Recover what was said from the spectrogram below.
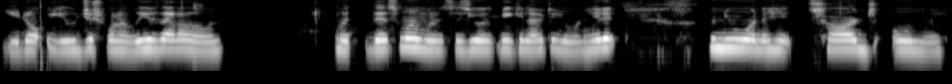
You don't. You just want to leave that alone. But this one, when it says USB connected, you want to hit it. Then you want to hit charge only.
